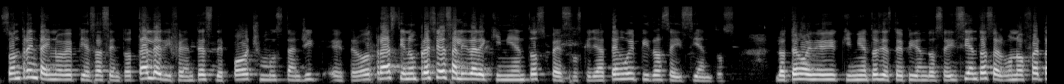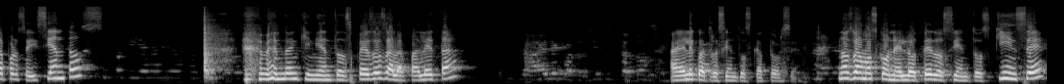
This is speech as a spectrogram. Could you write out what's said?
Son 39 piezas en total de diferentes de Porsche, Mustang, Jeep, entre otras. Tiene un precio de salida de 500 pesos, que ya tengo y pido 600. Lo tengo en 500 y estoy pidiendo 600. ¿Alguna oferta por 600? Vendo en 500 pesos a la paleta. AL414. Nos vamos con el lote 215,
